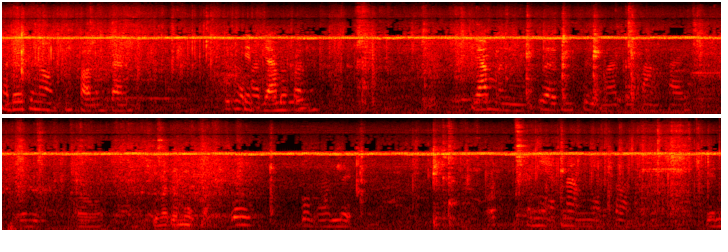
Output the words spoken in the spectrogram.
มาเด้อพี่น้องกินข้าวน้ำกัน เห็ดยำก่อนยำมันเอื้อยเป็นสื่อมาจากฝั่งไทยเอาคือมาจะมุกบ่เออบอกทำเลยเป็นแยกน้ำแยกตอนเป็น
